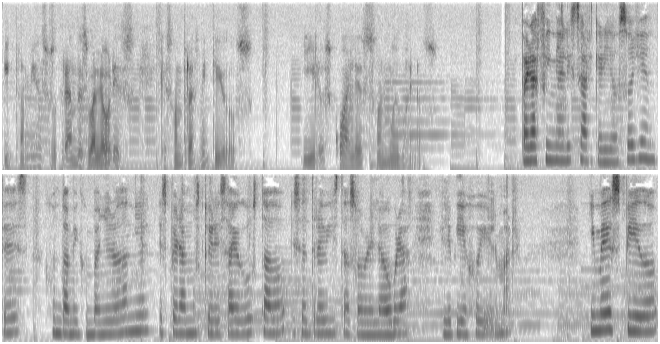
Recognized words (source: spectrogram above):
y también sus grandes valores que son transmitidos y los cuales son muy buenos. Para finalizar, queridos oyentes, junto a mi compañero Daniel, esperamos que les haya gustado esta entrevista sobre la obra El viejo y el mar. Y me despido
